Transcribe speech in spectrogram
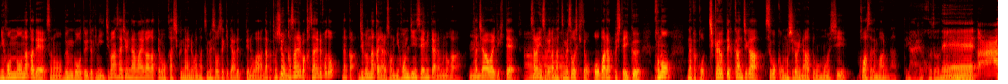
日本の中でその文豪という時に一番最初に名前が挙がってもおかしくないのが夏目漱石であるっていうのはなんか年を重ねれば重ねるほど、なんか自分の中にあるその日本人性みたいなものが立ち現れてきて、うん。さらにそれが夏目漱石とオーバーラップしていくこのなんかこう近寄っていく感じがすごく面白いなとも思うし怖さでもあるなっていう。なるほどね。あ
